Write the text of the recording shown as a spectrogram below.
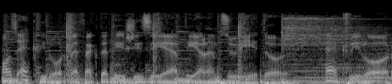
az Equilor befektetési ZRT elemzőjétől. Equilor,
